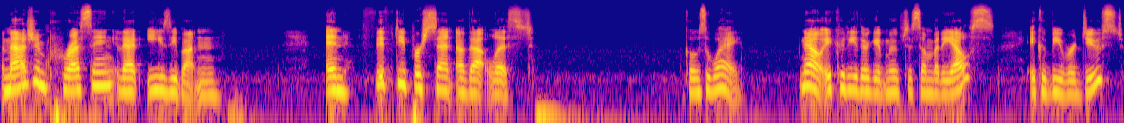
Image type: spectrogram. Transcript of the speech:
Imagine pressing that easy button, and 50% of that list goes away. Now, it could either get moved to somebody else, it could be reduced,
